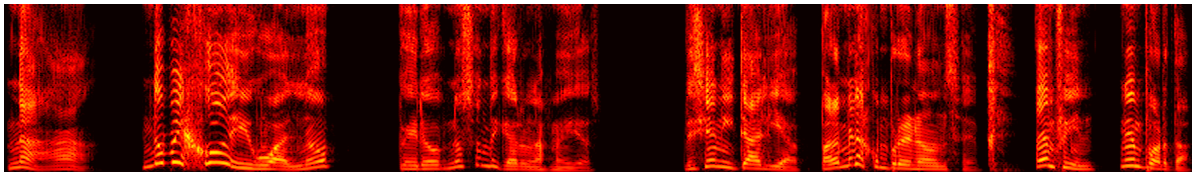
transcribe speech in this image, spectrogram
Nah, no me jode igual, ¿no? Pero no sé dónde quedaron las medias. Decían Italia. Para mí las compré en 11. En fin, no importa.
